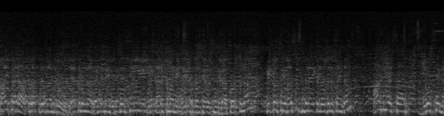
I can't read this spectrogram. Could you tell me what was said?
సాయిపేట పుర ఎక్కడున్న వెంటనే వచ్చేసి ఈ కార్యక్రమాన్ని జయప్రదం చేయవలసిందిగా కోరుతున్నాం ఇటు శ్రీ వరసిద్ధ వినాయక యోజన సంఘం ఆర్బీఎస్ఆర్ యువసేన.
